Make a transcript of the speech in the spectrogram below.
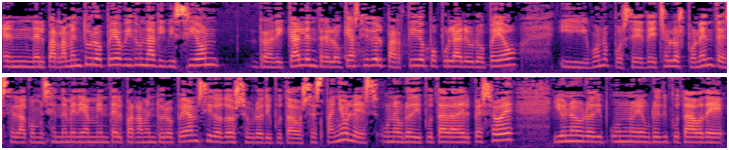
En el Parlamento Europeo ha habido una división radical entre lo que ha sido el Partido Popular Europeo y, bueno, pues eh, de hecho los ponentes en la Comisión de Medio Ambiente del Parlamento Europeo han sido dos eurodiputados españoles, una eurodiputada del PSOE y un, eurodiputado de,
